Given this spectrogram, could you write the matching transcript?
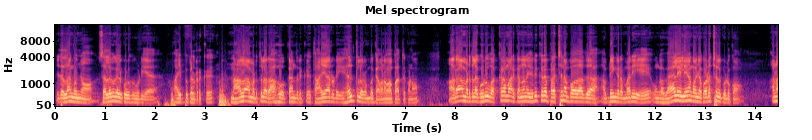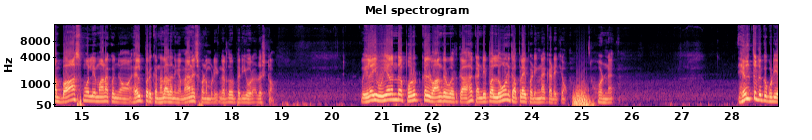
இதெல்லாம் கொஞ்சம் செலவுகள் கொடுக்கக்கூடிய வாய்ப்புகள் இருக்குது நாலாம் இடத்துல ராகு உட்காந்துருக்கு தாயாருடைய ஹெல்த்தில் ரொம்ப கவனமாக பார்த்துக்கணும். ஆறாம் இடத்துல குரு வக்கரமாக இருக்கனால இருக்கிற பிரச்சனை போதாது அப்படிங்கிற மாதிரி உங்கள் வேலையிலையும் கொஞ்சம் குடைச்சல் கொடுக்கும். ஆனால் பாஸ் மூலியமான கொஞ்சம் ஹெல்ப் இருக்கிறனால அதை நீங்கள் மேனேஜ் பண்ண முடியுங்கிறது ஒரு பெரிய ஒரு அதிர்ஷ்டம். விலை உயர்ந்த பொருட்கள் வாங்குவதற்காக கண்டிப்பாக லோனுக்கு அப்ளை பண்ணிங்கன்னா கிடைக்கும். ஒன்று ஹெல்த் இருக்கக்கூடிய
